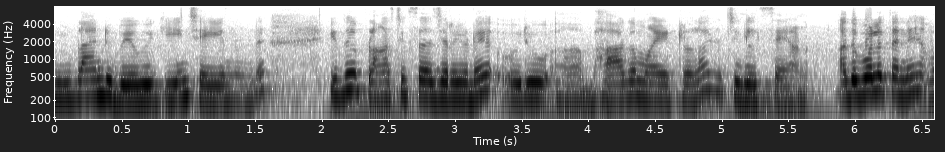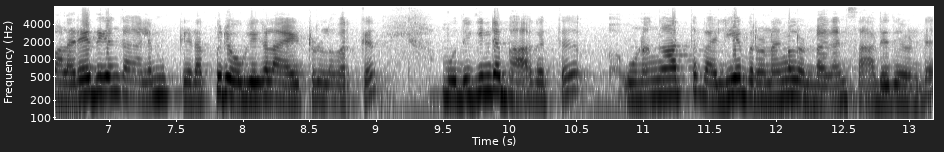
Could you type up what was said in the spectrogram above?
ഇംപ്ലാന്റ് ഉപയോഗിക്കുകയും ചെയ്യുന്നുണ്ട്. ഇത് പ്ലാസ്റ്റിക് സർജറിയുടെ ഒരു ഭാഗമായിട്ടുള്ള ചികിത്സയാണ്. അതുപോലെ തന്നെ വളരെയധികം കാലം കിടപ്പ് രോഗികളായിട്ടുള്ളവർക്ക് മുതുകിന്റെ ഭാഗത്ത് ഉണങ്ങാത്ത വലിയ വ്രണങ്ങൾ ഉണ്ടാകാൻ സാധ്യതയുണ്ട്.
